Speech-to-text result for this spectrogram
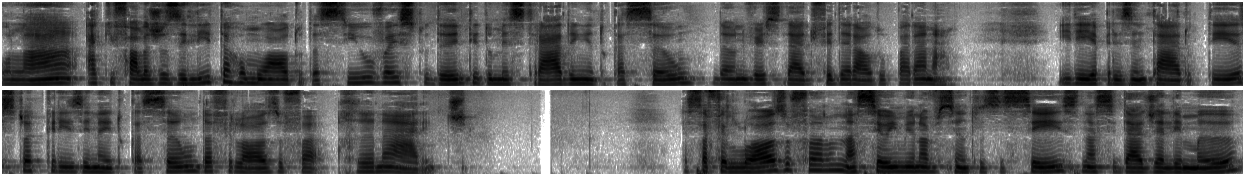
Olá, aqui fala Joselita Romualdo da Silva, estudante do mestrado em Educação da Universidade Federal do Paraná. Irei apresentar o texto A Crise na Educação da filósofa Hannah Arendt. Essa filósofa nasceu em 1906 na cidade alemã,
